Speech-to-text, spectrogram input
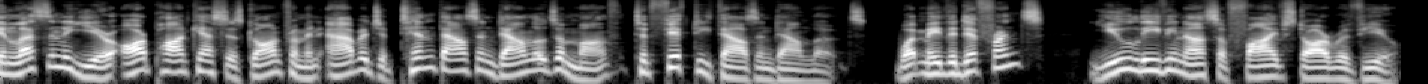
In less than a year, our podcast has gone from an average of 10,000 downloads a month to 50,000 downloads. What made the difference? You leaving us a five star review.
